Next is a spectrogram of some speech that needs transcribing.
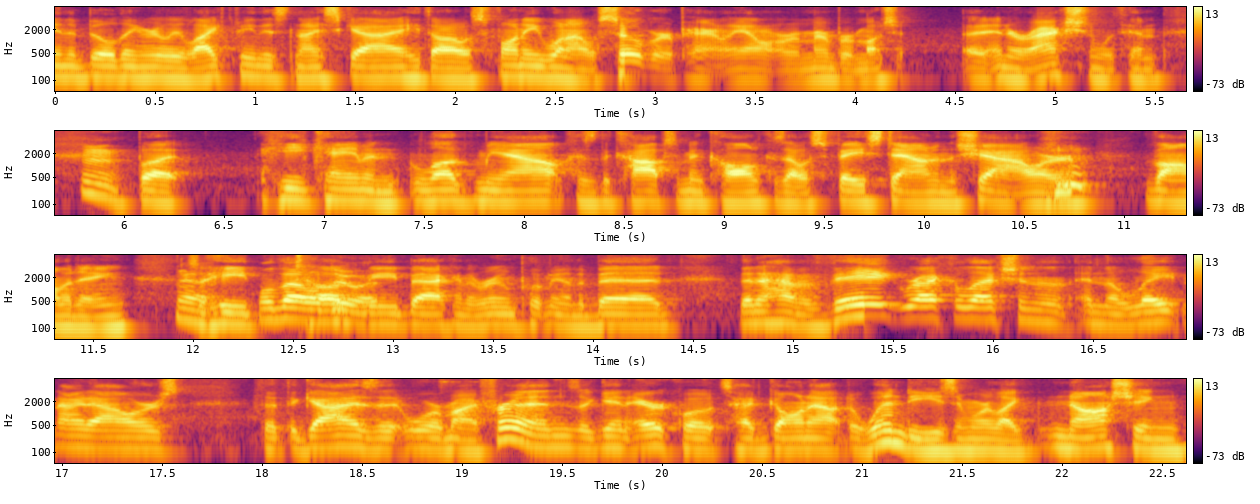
in the building really liked me. This nice guy. He thought I was funny when I was sober. Apparently, I don't remember much uh, interaction with him, but he came and lugged me out because the cops had been called because I was face down in the shower vomiting. So he well, tugged me back in the room, put me on the bed. Then I have a vague recollection in the late night hours that the guys that were my friends, again air quotes, had gone out to Wendy's and were like noshing.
